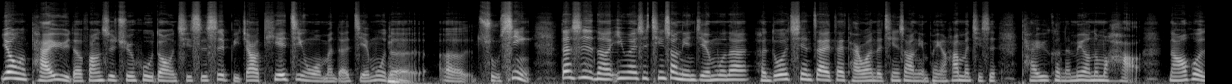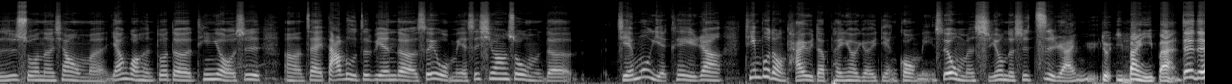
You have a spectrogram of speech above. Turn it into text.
用台语的方式去互动，其实是比较贴近我们的节目的呃属性。但是呢，因为是青少年节目呢，很多现在在台湾的青少年朋友，他们其实台语可能没有那么好，然后或者是说呢，像我们央广很多的听友是嗯在大陆这边的，所以我们也是希望说我们的。节目也可以让听不懂台语的朋友有一点共鸣，所以我们使用的是自然语，就一半一半。对对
